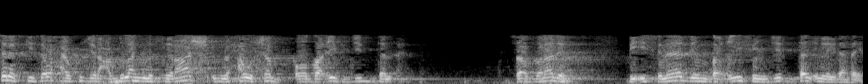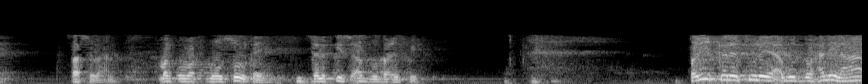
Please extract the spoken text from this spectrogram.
Sanadkiisa waxaa ku jira cabdullahi bnu firaash ibnu xawshab oo daciif jiddan ah. Saas daraaddeed biisnaadin daciifin jiddan in la yidhahda saas man markuu mawsuulka yahay sanadkiisu aad buu daciif ku yahay. Ariiq kaleetuu leeyahay waxaan dhihi lahaa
